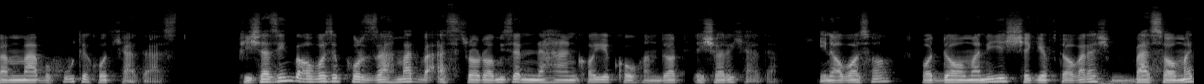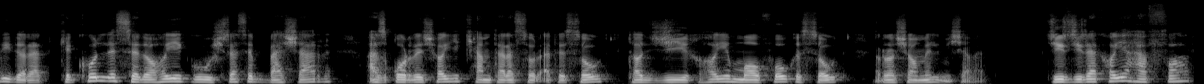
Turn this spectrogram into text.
و مبهوت خود کرده است. پیش از این به آواز پرزحمت و اسرارآمیز نهنگ های کوهاندار اشاره کردم. این آوازها با دامنه شگفتآورش بسامدی دارد که کل صداهای گوشرس بشر از قررش های کمتر از سرعت صوت تا جیغ های مافوق صوت را شامل می شود. جیرجیرک های حفار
